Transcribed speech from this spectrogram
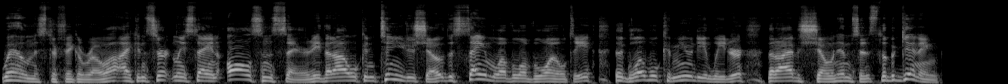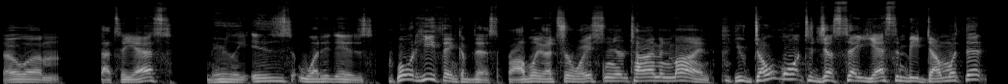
Well, Mr. Figueroa, I can certainly say in all sincerity that I will continue to show the same level of loyalty to the global community leader that I have shown him since the beginning. So, um, that's a yes. Merely is what it is. What would he think of this? Probably that you're wasting your time and mine. You don't want to just say yes and be done with it?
